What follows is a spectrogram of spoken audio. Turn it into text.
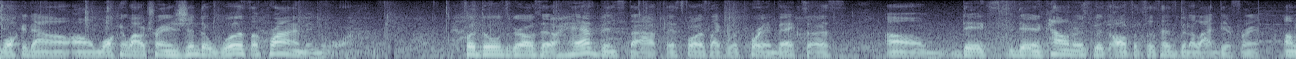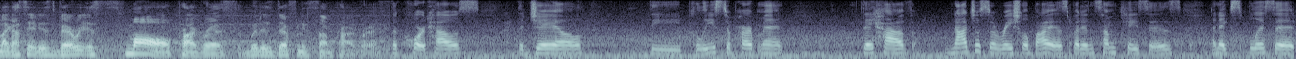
walking down, um, walking while transgender was a crime in New Orleans. For those girls that have been stopped, as far as like reporting back to us, um, their, their encounters with officers has been a lot different. Um, like I said, it's very it's small progress, but it's definitely some progress. The courthouse the jail, the police department, they have not just a racial bias, but in some cases, an explicit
